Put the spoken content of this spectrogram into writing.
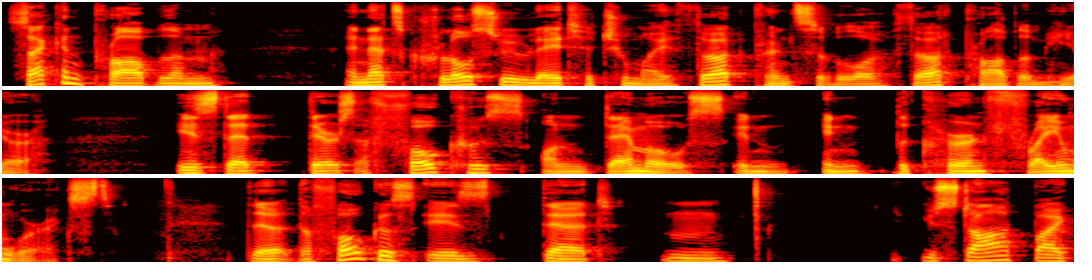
Second problem, and that's closely related to my third principle or third problem here, is that there's a focus on demos in, in the current frameworks. The, the focus is that mm, you start by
